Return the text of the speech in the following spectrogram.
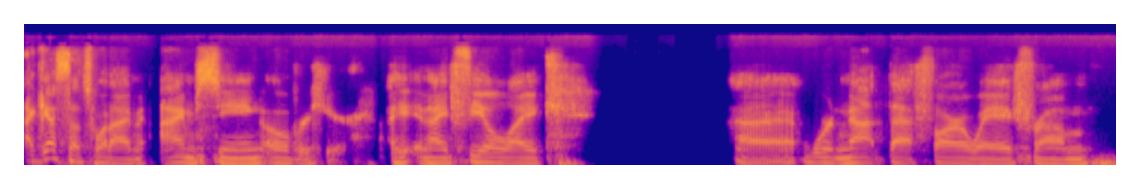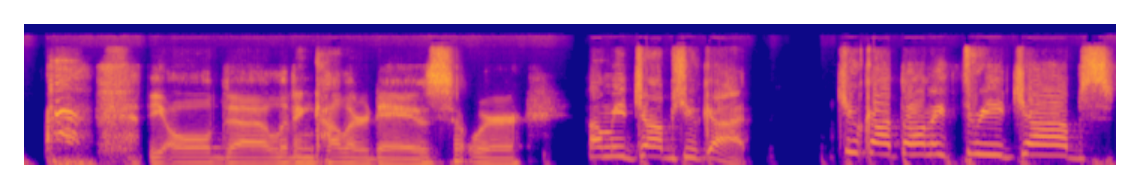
I guess that's what I'm I'm seeing over here, I, and I feel like uh, we're not that far away from the old uh, living color days, where how many jobs you got? You got only three jobs.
